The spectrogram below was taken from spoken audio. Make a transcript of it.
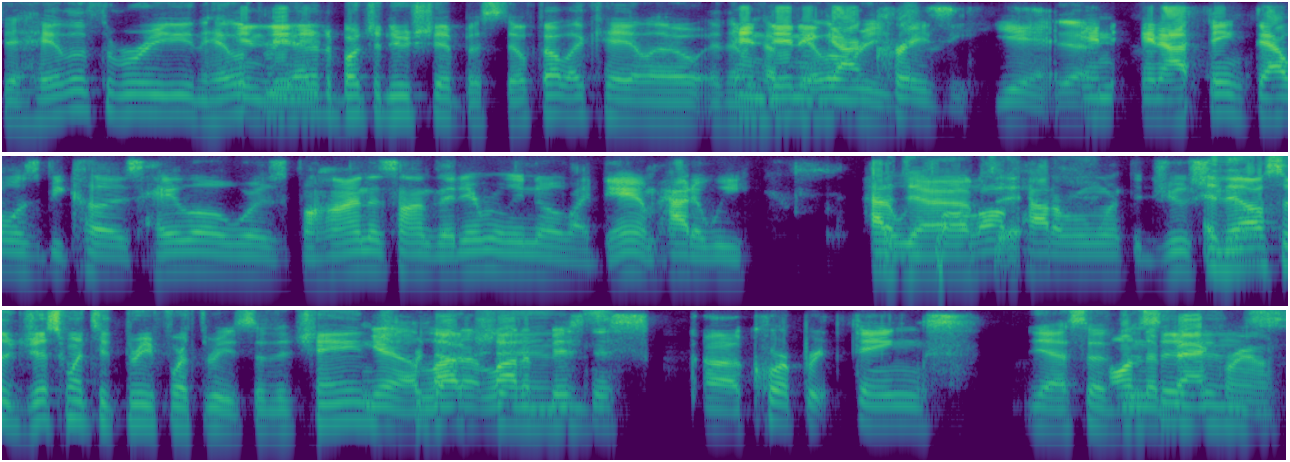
to Halo 3, and Halo And 3 added it- a bunch of new shit, but still felt like Halo. And then, and then it got Reach. crazy. Yeah. Yeah. And and I think that was because Halo was behind the times. They didn't really know, like, damn, how do we how do we Adapt fall off? How do we want the juice? And they know? also just went to 343. So the change. yeah, a lot of a lot of business uh corporate things. Yeah, so on the background.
